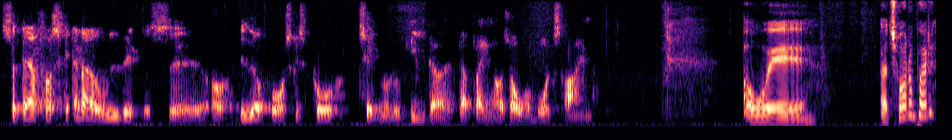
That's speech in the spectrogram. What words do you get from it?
Så derfor skal der udvikles øh, og videreforskes på teknologi, der, der bringer os over målstregen. Og, øh, og tror du på det?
